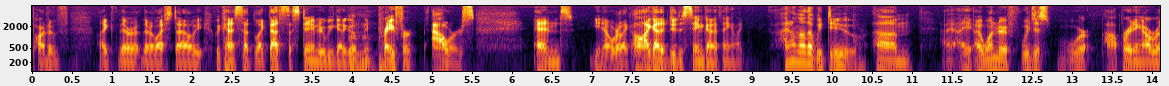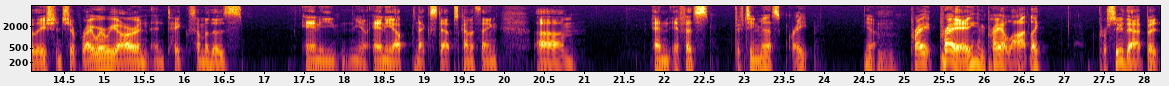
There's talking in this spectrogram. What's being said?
part of like their their lifestyle. We we kind of set like that's the standard we gotta go and they pray for hours. And, you know, we're like, oh, I gotta do the same kind of thing. Like, I don't know that we do. Um I, I- I wonder if we just we're operating our relationship right where we are and, and take some of those any you know any up next steps kind of thing um, and if it's 15 minutes great. You know pray pray and pray a lot like pursue that. But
